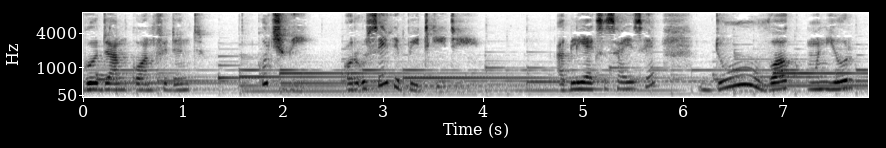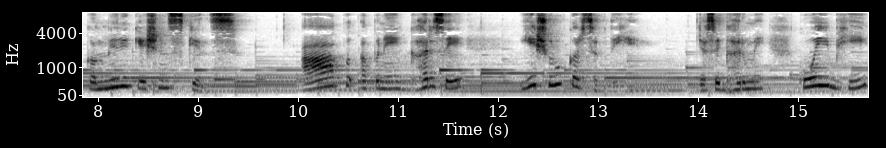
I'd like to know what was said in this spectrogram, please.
good I am confident कुछ भी और उसे रिपीट कीजिए। अगली एक्सरसाइज है do work on your communication skills आप अपने घर से ये शुरू कर सकते हैं। जैसे घर में कोई भी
